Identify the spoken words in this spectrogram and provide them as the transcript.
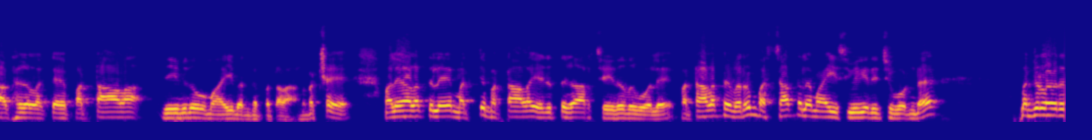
കഥകളൊക്കെ പട്ടാള ജീവിതവുമായി ബന്ധപ്പെട്ടതാണ്. പക്ഷേ മലയാളത്തിലെ മറ്റ് പട്ടാള എഴുത്തുകാർ ചെയ്തതുപോലെ പട്ടാളത്തെ വെറും പശ്ചാത്തലമായി സ്വീകരിച്ചുകൊണ്ട് മറ്റുള്ളവരെ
